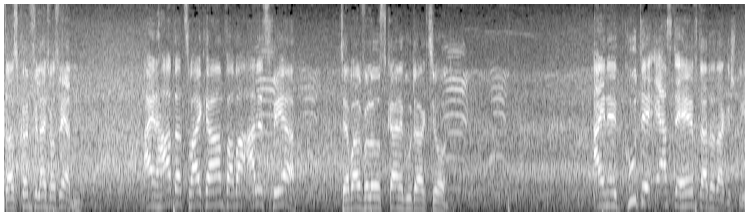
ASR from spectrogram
Das könnte vielleicht was werden. Ein harter Zweikampf, aber alles fair. Der Ballverlust, keine gute Aktion. Eine gute erste Hälfte hat er da gespielt.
